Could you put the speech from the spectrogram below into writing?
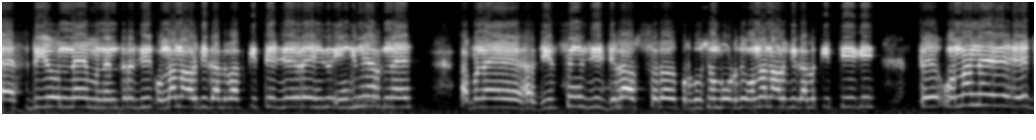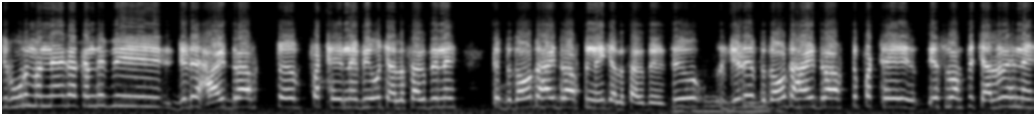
ਐਸਡੀਓ ਨੇ ਮਨਿੰਦਰ ਜੀ ਉਹਨਾਂ ਨਾਲ ਵੀ ਗੱਲਬਾਤ ਕੀਤੀ। ਜਿਹੜੇ ਇੰਜ- ਇੰਜੀਨੀਅਰ ਨੇ ਆਪਣੇ ਹਰਜੀਤ ਸਿੰਘ ਜੀ ਜ਼ਿਲ੍ਹਾ ਅਫਸਰ ਪ੍ਰਦੂਸ਼ਣ ਬੋਰਡ ਦੇ ਉਹਨਾਂ ਨਾਲ ਵੀ ਗੱਲ ਕੀਤੀ ਹੈਗੀ ਤੇ ਉਹਨਾਂ ਨੇ ਇਹ ਜ਼ਰੂਰ ਮੰਨਿਆ ਕਹਿੰਦੇ ਵੀ ਜਿਹੜੇ ਹਾਈ ਡਰਾਫਟ ਪੱਠੇ ਨੇ ਵੀ ਉਹ ਚੱਲ ਸਕਦੇ ਨੇ ਤੇ ਵਿਦਆਊਟ ਹਾਈ ਡਰਾਫਟ ਨਹੀਂ ਚੱਲ ਸਕਦੇ ਤੇ ਜਿਹੜੇ ਵਿਦਆਊਟ ਹਾਈ ਡਰਾਫਟ ਪੱਠੇ ਇਸ ਵਕਤ ਚੱਲ ਰਹੇ ਨੇ,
